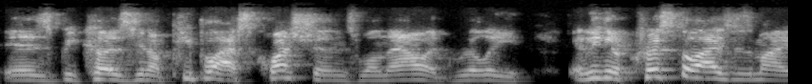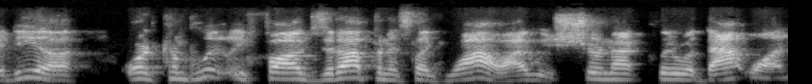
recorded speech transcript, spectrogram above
is because you know people ask questions. Well, now it really it either crystallizes my idea or it completely fogs it up and it's like wow i was sure not clear with that one.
